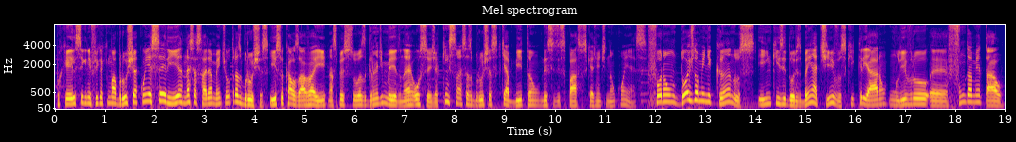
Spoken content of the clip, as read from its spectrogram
porque ele significa que uma bruxa conheceria necessariamente outras bruxas. E isso causava aí nas pessoas grande medo, né? Ou seja, quem são essas bruxas que habitam nesses espaços que a gente não conhece? Foram dois dominicanos e inquisidores bem ativos que criaram um livro é, fundamental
